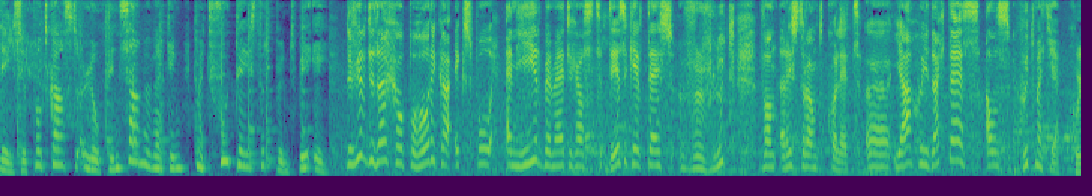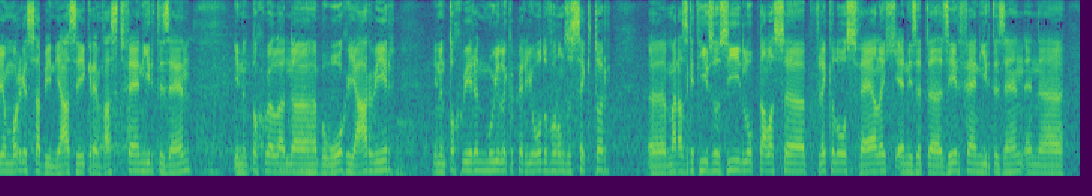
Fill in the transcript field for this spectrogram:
Deze podcast loopt in samenwerking met foodtaster.be. De vierde dag op Horeca Expo en hier bij mij te gast deze keer Thijs Vervloed van restaurant Colette. Uh, ja, goeiedag Thijs. Alles goed met je? Goedemorgen Sabine. Ja, zeker en vast. Fijn hier te zijn. In een toch wel een uh, bewogen jaar weer. In een toch weer een moeilijke periode voor onze sector. Uh, maar als ik het hier zo zie, loopt alles uh, vlekkeloos veilig en is het uh, zeer fijn hier te zijn. En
